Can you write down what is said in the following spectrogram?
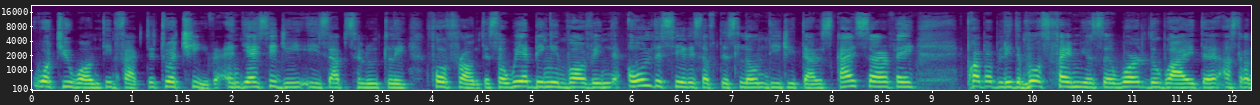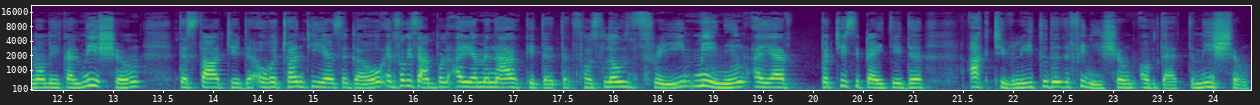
what you want, in fact, to achieve. And the ICG is absolutely forefront. So we have been involved in all the series of the Sloan Digital Sky Survey, probably the most famous worldwide astronomical mission that started over 20 years ago. And for example, I am an architect for Sloan 3, meaning I have participated actively to the definition of that mission.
